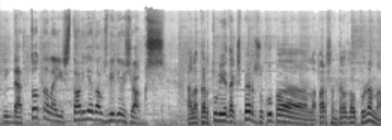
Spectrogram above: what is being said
de tota la història dels videojocs. A la tertúlia d'experts ocupa la part central del programa,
